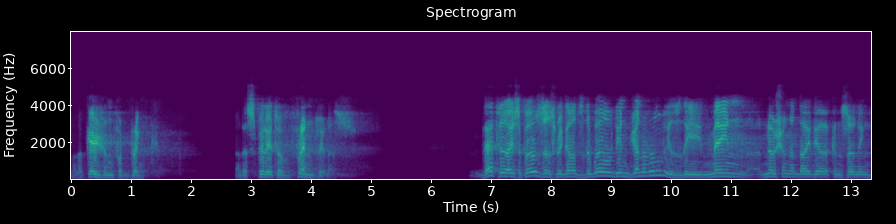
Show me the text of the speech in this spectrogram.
an occasion for drink, and a spirit of friendliness. That, I suppose, as regards the world in general, is the main notion and idea concerning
